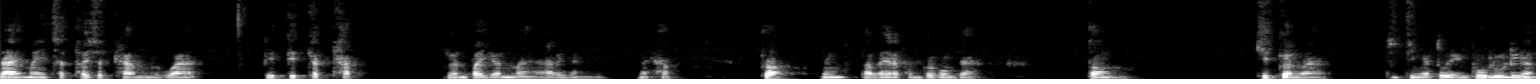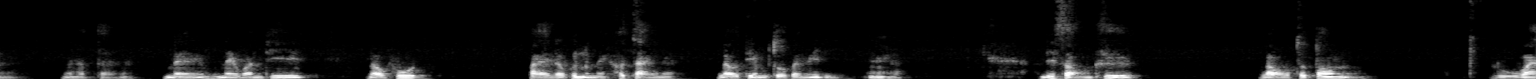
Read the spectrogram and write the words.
ได้ไม่ชัดถ้อยชัดคำหรือว่าติดติดขัดขัดย้อนไปย้อนมาอะไรอย่างนี้นะครับ ก็ตอนแรกผมก็คงจะต้องคิดก่อนว่า จริงๆตัวเองพูดรู้เรื่องนะครับ แต่ในในวันที่เราพูด ไปแล้วคนอื่นไม่เข้าใจเนี่ย เราเตรียมตัวไปไม่ดีนะครับ อันที่สองคือ เราจะต้องรู้ว่า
